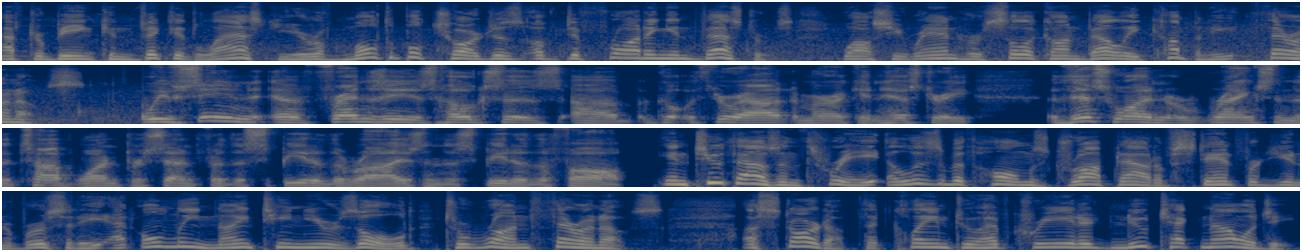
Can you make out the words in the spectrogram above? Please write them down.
after being convicted last year of multiple charges of defrauding investors while she ran her Silicon Valley company, Theranos. We've seen uh, frenzies, hoaxes uh, go throughout American history. This one ranks in the top 1% for the speed of the rise and the speed of the fall. In 2003, Elizabeth Holmes dropped out of Stanford University at only 19 years old to run Theranos, a startup that claimed to have created new technology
